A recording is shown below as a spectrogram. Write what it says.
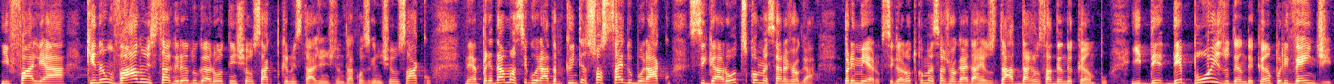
e falhar, que não vá no Instagram do garoto encher o saco, porque no estádio a gente não tá conseguindo encher o saco, né? Pra dar uma segurada, porque o Inter só sai do buraco se garotos começarem a jogar. Primeiro, se garoto começar a jogar e dar resultado, dá resultado dentro do campo. E de- depois do dentro do campo, ele vende.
